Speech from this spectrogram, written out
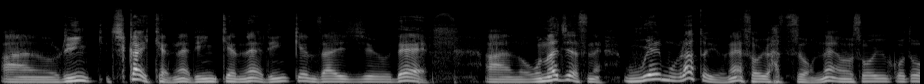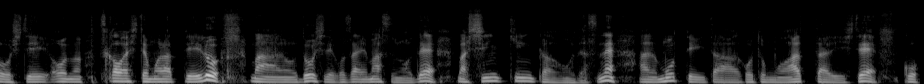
あの、近い県ね、隣県ね、隣県在住で、あの同じですね。上村というねそういう発音ね。そういうことをしてあの使わせてもらっている、まあ、あの同志でございますので、まあ、親近感をですねあの持っていたこともあったりしてこ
